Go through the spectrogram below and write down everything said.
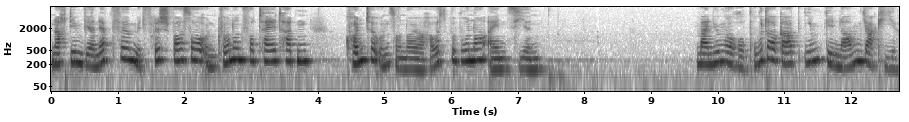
Nachdem wir Näpfe mit Frischwasser und Körnern verteilt hatten, konnte unser neuer Hausbewohner einziehen. Mein jüngerer Bruder gab ihm den Namen Jackie.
